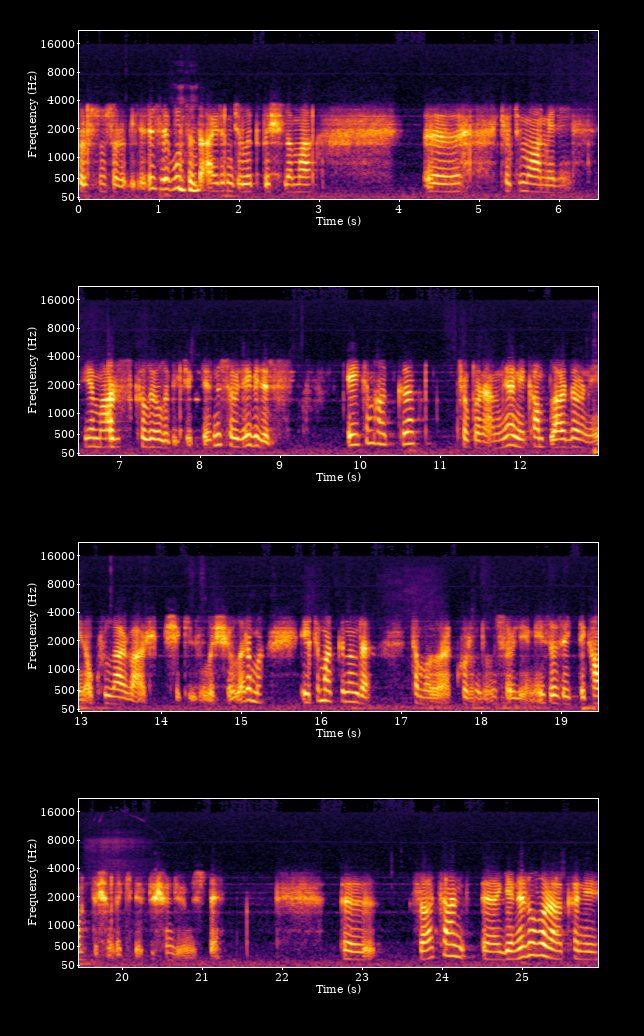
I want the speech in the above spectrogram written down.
sorusunu sorabiliriz ve burada hı hı. da ayrımcılık, dışlama, e, kötü muameleye maruz kalıyor olabileceklerini söyleyebiliriz. Eğitim hakkı çok önemli. Yani kamplarda örneğin okullar var bir şekilde ulaşıyorlar ama eğitim hakkının da tam olarak korunduğunu söyleyemeyiz. Özellikle kamp dışındakileri düşündüğümüzde. Ee, zaten e, genel olarak hani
